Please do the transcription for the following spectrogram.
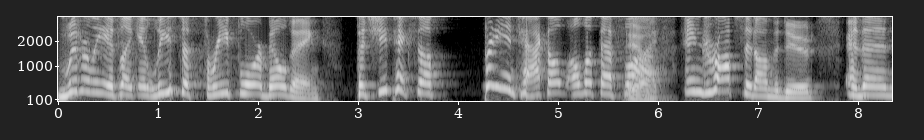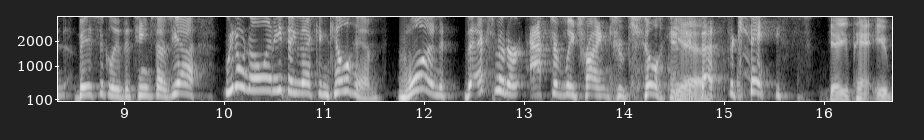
Literally, it's like at least a three floor building that she picks up pretty intact. I'll, I'll let that fly and drops it on the dude. And then basically the team says, yeah, we don't know anything that can kill him. One, the X-Men are actively trying to kill him Yeah. if that's the case. Yeah, you pan. You.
